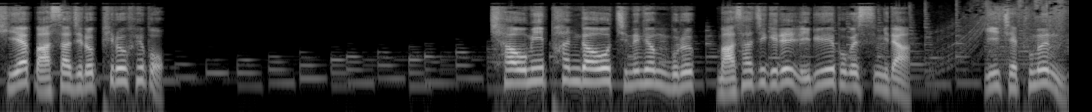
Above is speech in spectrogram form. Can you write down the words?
기압 마사지로 피로 회복. 샤오미 판가오 지능형 무릎 마사지기를 리뷰해 보겠습니다. 이 제품은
